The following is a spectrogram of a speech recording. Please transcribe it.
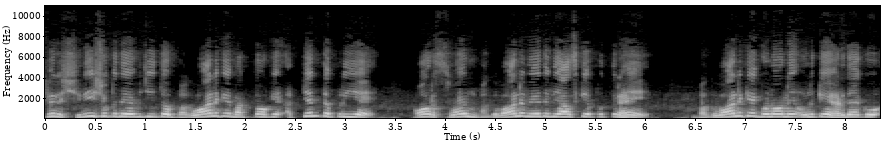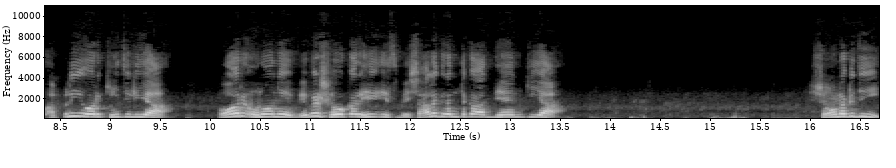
फिर श्री सुखदेव जी तो भगवान के भक्तों के अत्यंत प्रिय और स्वयं भगवान वेद व्यास के पुत्र हैं। भगवान के गुणों ने उनके हृदय को अपनी ओर खींच लिया और उन्होंने विवश होकर ही इस विशाल ग्रंथ का अध्ययन किया। शौनक जी,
